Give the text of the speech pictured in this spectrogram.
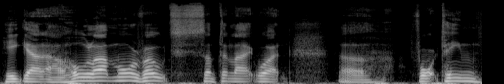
he got a whole lot more votes. Something like what, uh, 14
